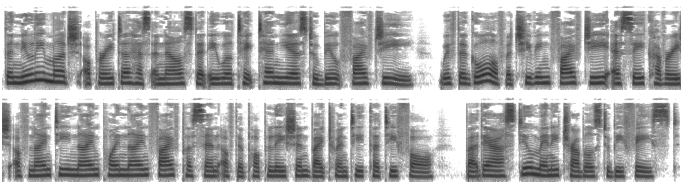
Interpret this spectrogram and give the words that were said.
The newly merged operator has announced that it will take 10 years to build 5G, with the goal of achieving 5G SA coverage of 99.95% of the population by 2034, but there are still many troubles to be faced.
